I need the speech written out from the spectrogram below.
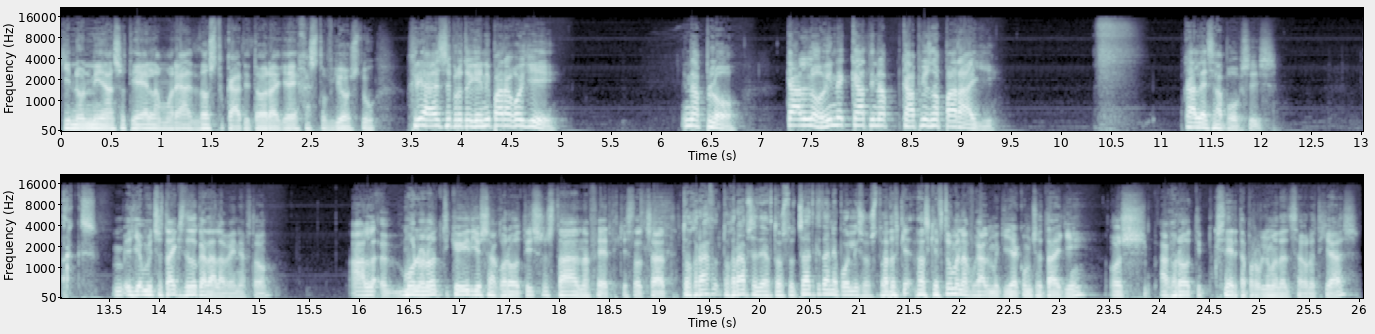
κοινωνίας ότι έλα μου ρε, δώσ' του κάτι τώρα για έχασε το βιός του. Χρειάζεσαι πρωτογενή παραγωγή. Είναι απλό. Καλό είναι κάτι να, κάποιος να παράγει. Καλές απόψεις. Εντάξει. Ο Μητσοτάκης δεν το καταλαβαίνει αυτό. Αλλά μόνο ότι και ο ίδιος αγρότης, σωστά αναφέρθηκε στο chat, Το, γράφ, το γράψατε αυτό στο chat και ήταν πολύ σωστό. θα, τα σκε- θα σκεφτούμε να βγάλουμε και Γιάκο Μητσοτάκη ως αγρότη που ξέρει τα προβλήματα της αγροτιάς.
